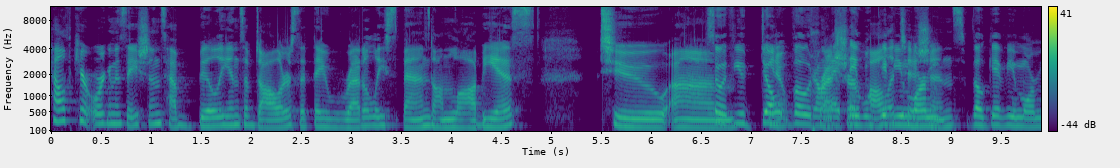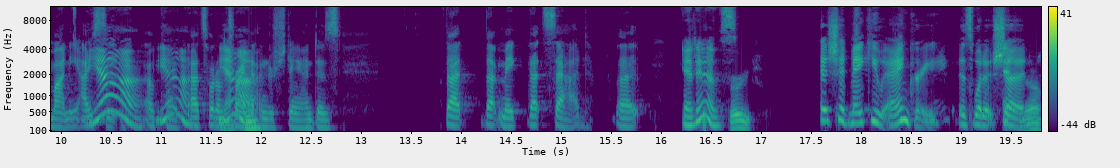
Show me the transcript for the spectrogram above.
healthcare organizations have billions of dollars that they readily spend on lobbyists to um so if you don't know, vote on it, they will give you more. They'll give you more money. I Yeah, see. Okay, yeah, that's what I'm trying to understand. Is that that make that's sad? But It is. It should make you angry, is what it should. Yeah.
